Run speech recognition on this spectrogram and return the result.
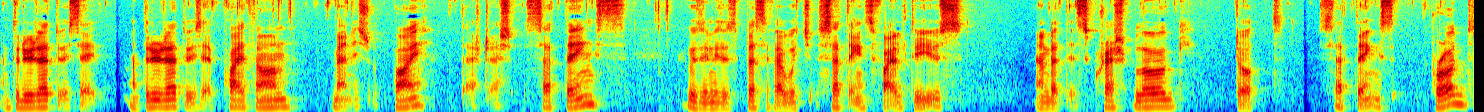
And to do that we say, and to do that we say python manage.py dash dash settings because you need to specify which settings file to use. And that is crashblog dot settings prod.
